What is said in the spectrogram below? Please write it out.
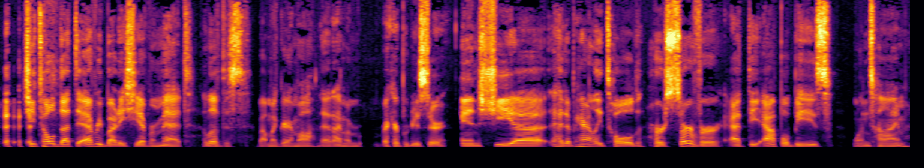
she told that to everybody she ever met. I love this about my grandma that I'm a record producer. And she uh, had apparently told her server at the Applebee's one time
